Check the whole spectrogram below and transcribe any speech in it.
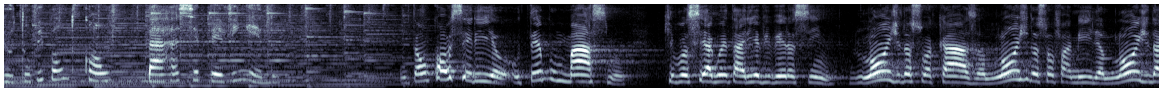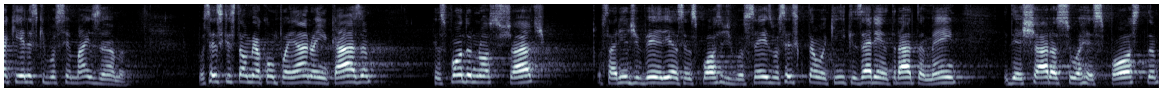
youtube.com/cpvinhedo. Então, qual seria o tempo máximo que você aguentaria viver assim, longe da sua casa, longe da sua família, longe daqueles que você mais ama? Vocês que estão me acompanhando aí em casa, respondam no nosso chat. Gostaria de ver as respostas de vocês. Vocês que estão aqui, quiserem entrar também e deixar a sua resposta.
